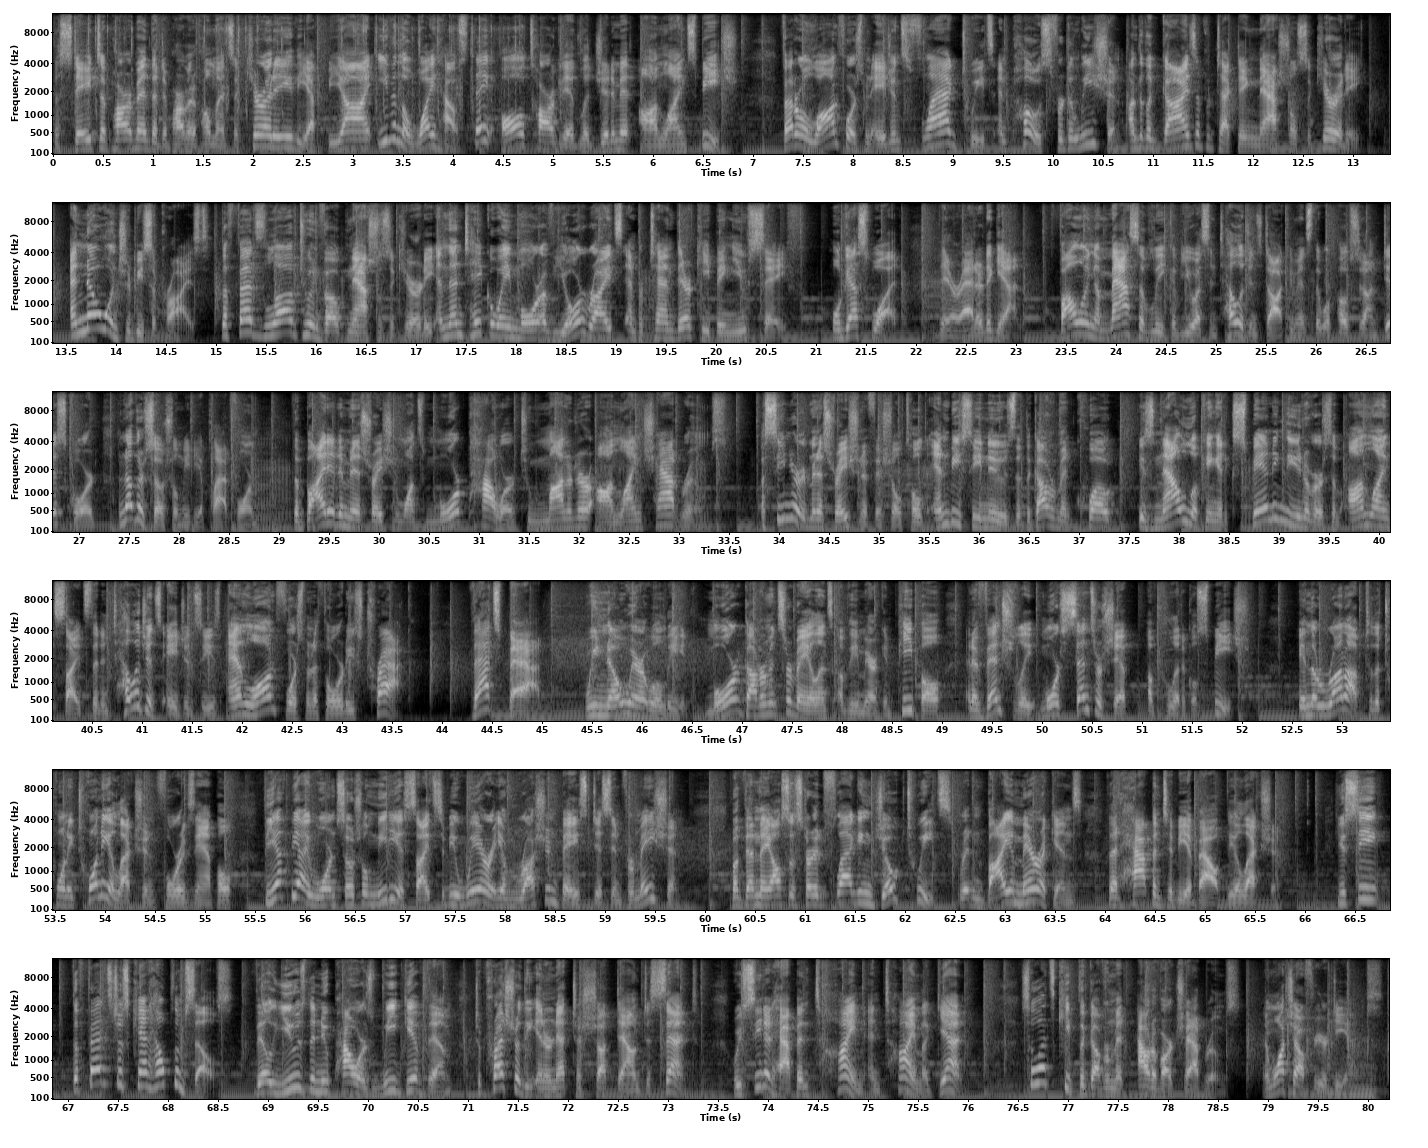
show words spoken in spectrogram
The State Department, the Department of Homeland Security, the FBI, even the White House, they all targeted legitimate online speech. Federal law enforcement agents flagged tweets and posts for deletion under the guise of protecting national security. And no one should be surprised. The feds love to invoke national security and then take away more of your rights and pretend they're keeping you safe. Well, guess what? They're at it again. Following a massive leak of US intelligence documents that were posted on Discord, another social media platform, the Biden administration wants more power to monitor online chat rooms. A senior administration official told NBC News that the government, quote, is now looking at expanding the universe of online sites that intelligence agencies and law enforcement authorities track. That's bad. We know where it will lead more government surveillance of the American people, and eventually more censorship of political speech. In the run up to the 2020 election, for example, the FBI warned social media sites to be wary of Russian based disinformation. But then they also started flagging joke tweets written by Americans that happened to be about the election. You see, the feds just can't help themselves. They'll use the new powers we give them to pressure the internet to shut down dissent. We've seen it happen time and time again. So let's keep the government out of our chat rooms and watch out for your DMs.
